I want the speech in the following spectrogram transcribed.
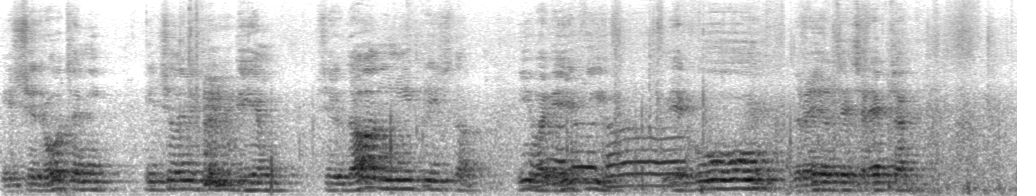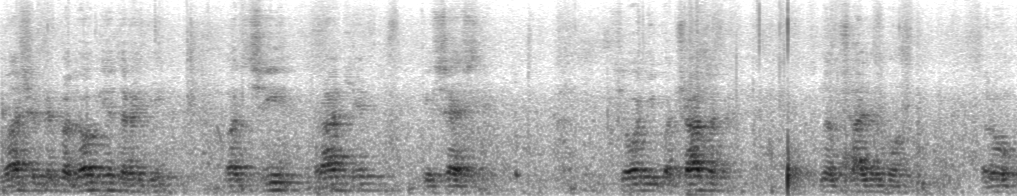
и щедротами и человеколюбием всегда ныне и и во веки веку. Дорогий отець ректор, ваші преподобні, дорогі отці, браті і сестри. Сьогодні початок навчального року.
